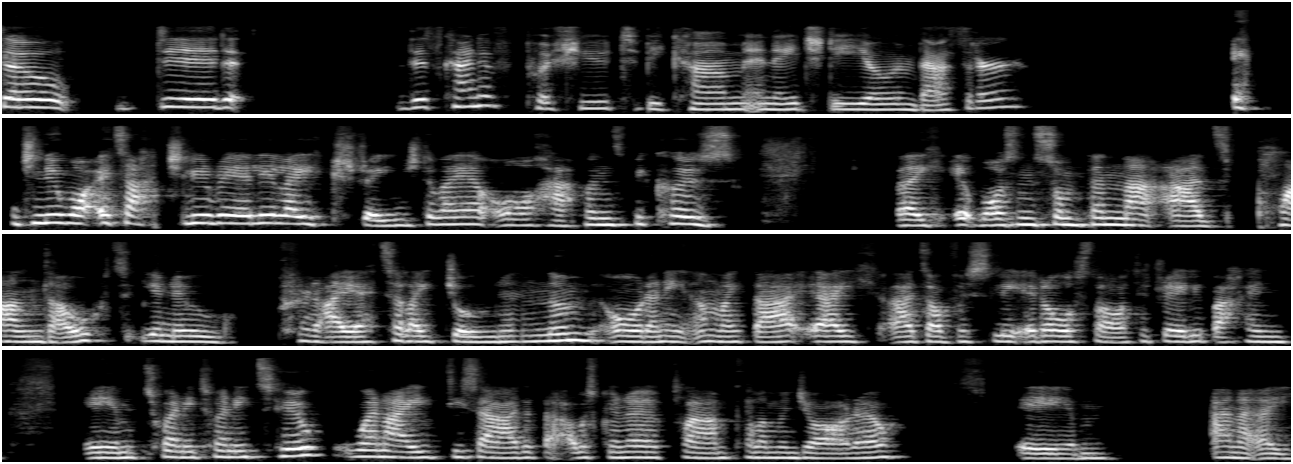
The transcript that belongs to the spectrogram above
So did this kind of push you to become an HDYO ambassador? it, do you know what? It's actually really like strange the way it all happens because like it wasn't something that I'd planned out, you know, prior to like joining them or anything like that. I I'd obviously it all started really back in um 2022 when I decided that I was gonna climb Kilimanjaro. Um and I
